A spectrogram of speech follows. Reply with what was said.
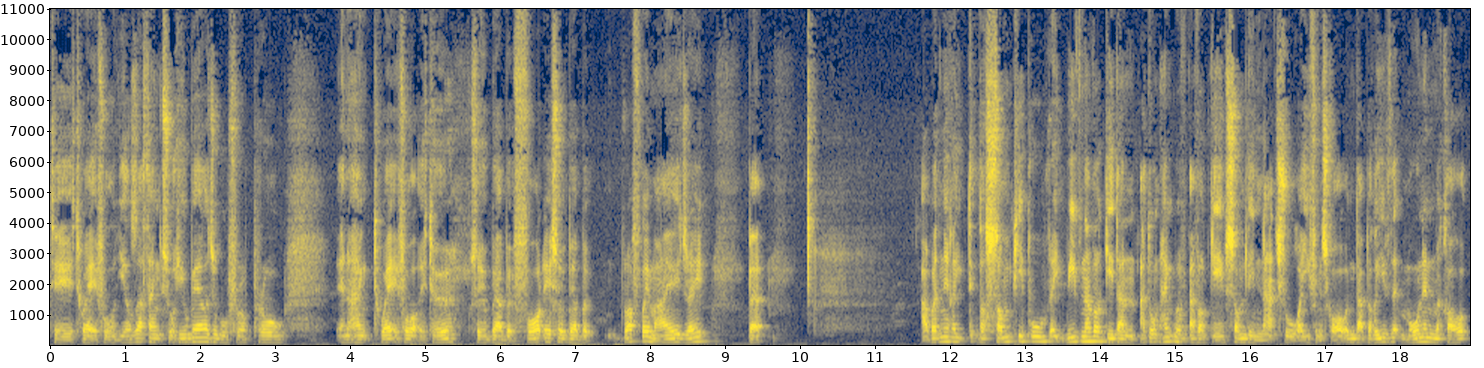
to 24 years, I think. So he'll be eligible for a parole in, I think, 2042. So he'll be about 40, so he'll be about roughly my age, right? But I wouldn't like. To, there's some people, right? We've never given. I don't think we've ever gave somebody natural life in Scotland. I believe that Moanin McCulloch,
